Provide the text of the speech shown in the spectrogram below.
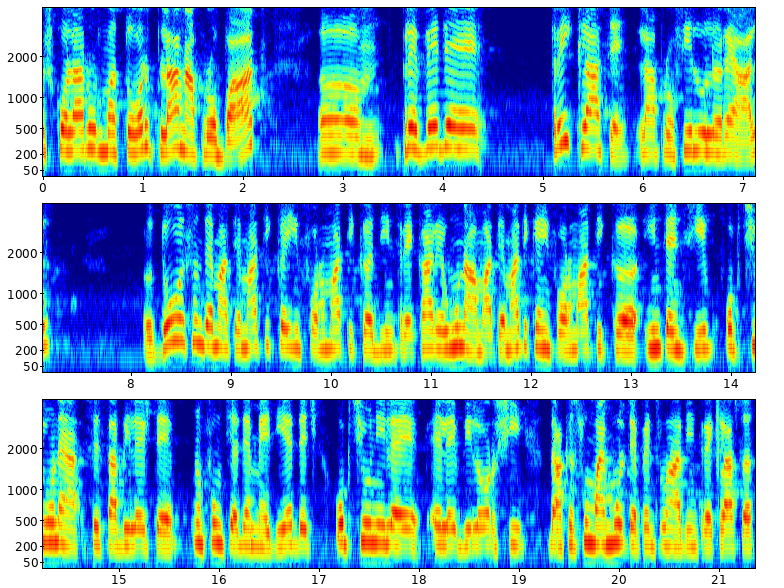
școlar următor, plan aprobat, uh, prevede trei clase la profilul real, Două sunt de matematică informatică, dintre care una matematică informatică intensiv. Opțiunea se stabilește în funcție de medie, deci opțiunile elevilor și dacă sunt mai multe pentru una dintre clasă,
